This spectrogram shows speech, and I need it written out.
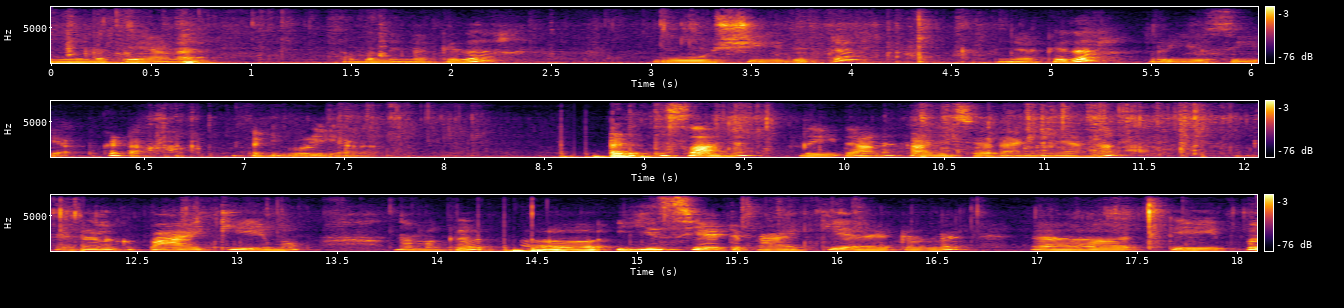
ഇങ്ങനത്തെയാണ് അപ്പം നിങ്ങൾക്കിത് വാഷ് ചെയ്തിട്ട് നിങ്ങൾക്കിത് റീയൂസ് ചെയ്യാം. കേട്ടോ? അടിപൊളിയാണ്. അടുത്ത സാധനം. ഇതാണ്. കാണിച്ചു തരാം എങ്ങനെയാണ്. ഓക്കെ. നിങ്ങൾക്ക് പാക്ക് ചെയ്യുമ്പോൾ നമുക്ക് ഈസി ആയിട്ട് പാക്ക് ചെയ്യാനായിട്ടുള്ള ടേപ്പ്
